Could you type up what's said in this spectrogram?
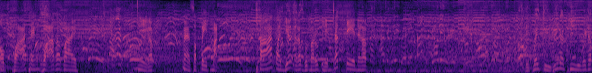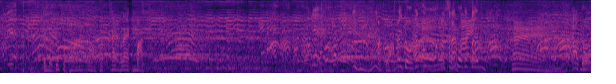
ตบขวาแทงขวาเข้าไป นี่ครับแม่สปีดหมัด ช้ากว่าเยอะนะครับคุณมารุตเห็นชัดเจนนะครับ อีกไม่กี่วินาทีนะครับจะหมดยกสุดท้ายอ้าวครับแข้งแรกหมัด ขวาไม่โดนครับโอ้โหหมัดซ้ายโดนเต็มแม่ๆอ้าวโดโดนน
